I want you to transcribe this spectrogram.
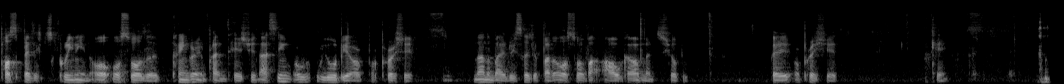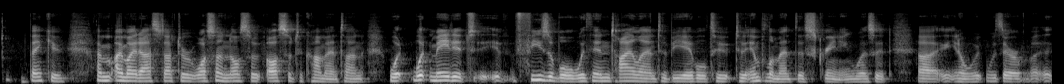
prospective screening, or also the clinical implementation, I think we will be appreciated, not by researcher but also by our government should be very appreciated. Okay. Thank you. I'm- I might ask Dr. Wasan also, also to comment on what, what made it feasible within Thailand to be able to, to implement this screening? Was it, uh, you know, was there uh,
